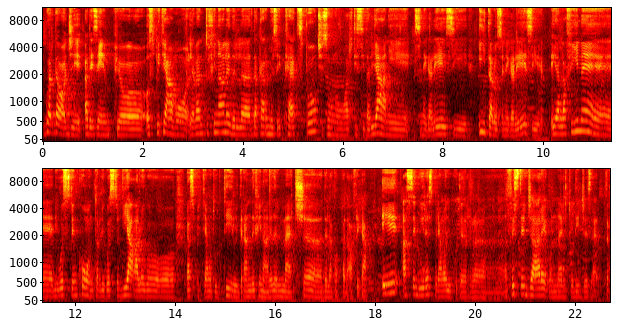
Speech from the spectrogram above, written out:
Guarda, oggi ad esempio ospitiamo l'evento finale del Dakar Music Expo, ci sono artisti italiani, senegalesi, italo-senegalesi e alla fine di questo incontro, di questo dialogo aspettiamo tutti il grande finale del match della Coppa d'Africa e a seguire speriamo di poter eh, festeggiare con il tuo DJ set.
